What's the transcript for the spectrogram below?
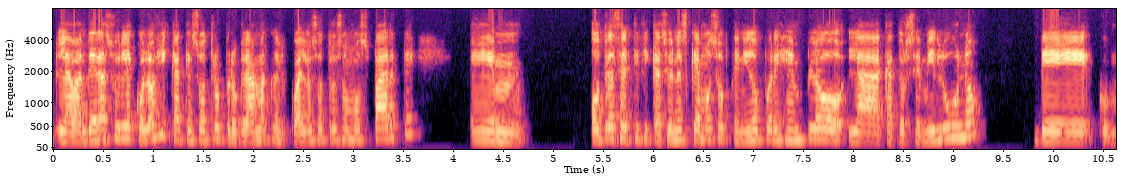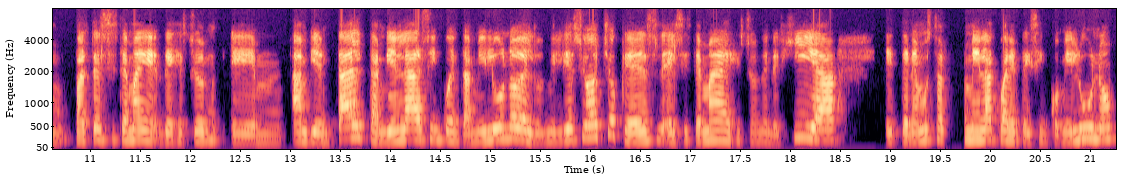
la bandera azul ecológica, que es otro programa con el cual nosotros somos parte. Eh, otras certificaciones que hemos obtenido, por ejemplo, la 14001 de parte del sistema de, gestión eh, ambiental, también la 50001 del 2018, que es el sistema de gestión de energía. Eh, tenemos también la 45001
